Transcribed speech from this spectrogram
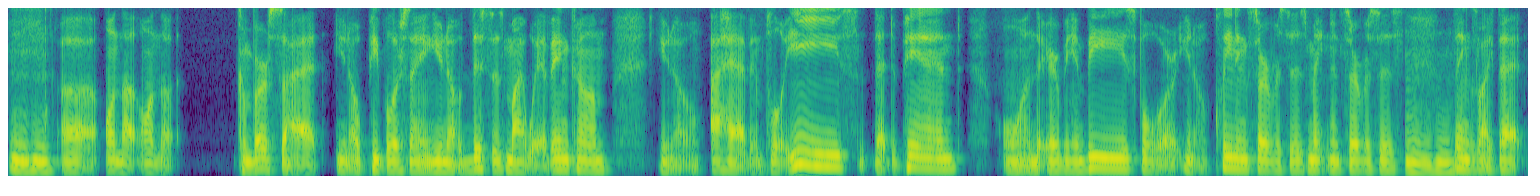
Mm-hmm. Uh, on the on the converse side, you know, people are saying, you know, this is my way of income. You know, I have employees that depend on the Airbnbs for you know cleaning services, maintenance services, mm-hmm. things like that.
